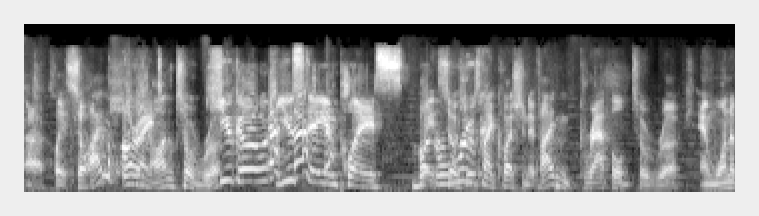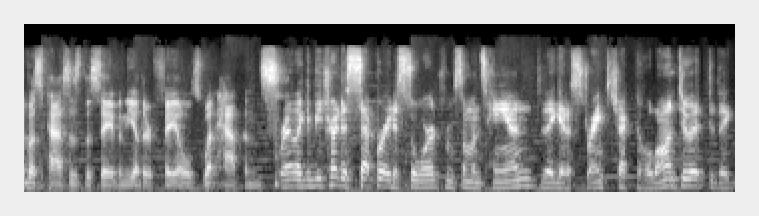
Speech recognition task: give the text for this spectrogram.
uh, place. So I'm holding right. on to Rook. Hugo, you stay in place, but Wait, so Rook, here's my question: If I'm grappled to Rook and one of us passes the save and the other fails, what happens? Right, like if you try to separate a sword from someone's hand, do they get a strength check to hold on to it? Do they?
